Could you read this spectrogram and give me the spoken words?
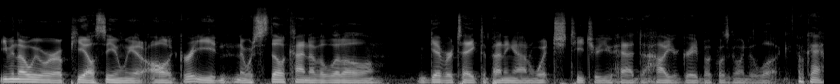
even though we were a PLC and we had all agreed, there was still kind of a little give or take depending on which teacher you had to how your grade book was going to look. Okay.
